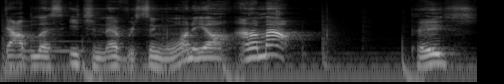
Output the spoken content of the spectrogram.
God bless each and every single one of y'all, and I'm out. Peace.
